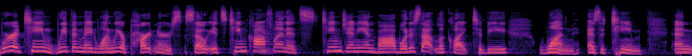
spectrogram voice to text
We're a team. We've been made one. We are partners. So it's Team Coughlin, it's Team Jennie and Bob. What does that look like to be one as a team? And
